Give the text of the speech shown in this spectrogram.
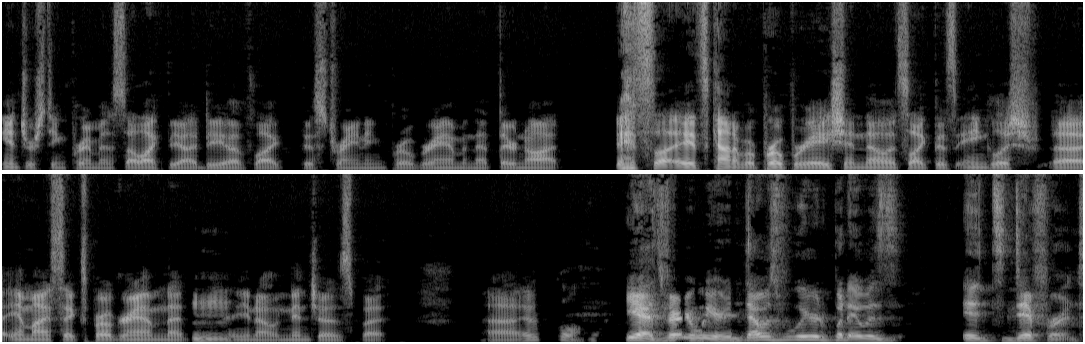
interesting premise. I like the idea of like this training program and that they're not. It's like it's kind of appropriation, though. It's like this English uh, MI6 program that mm-hmm. you know ninjas, but uh, it was cool. Yeah, it's very weird. That was weird, but it was it's different,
